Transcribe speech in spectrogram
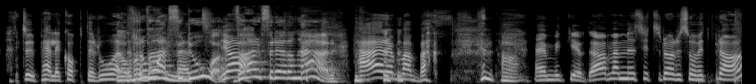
Typ helikopterrånet. Ja, varför då? Ja. Varför är den här? här är man bara... ja. Nej, men gud. Ja, men mysigt. Så du har du sovit bra?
